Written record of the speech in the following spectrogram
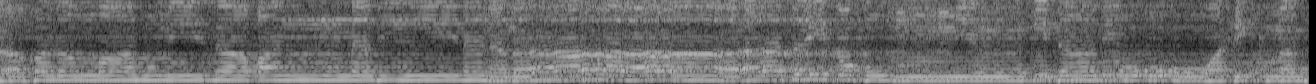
أخذ الله ميثاق النبيين لما آتيتكم من كتاب وحكمة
